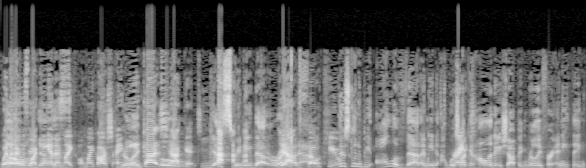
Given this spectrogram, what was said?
when I was Oh, walking in. I'm like, oh my gosh, I You're need like, that "Ooh, jacket. yes, we need that right Yeah, now. so cute. There's going to be all of that. I mean, we're Right. talking holiday shopping really for anything.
